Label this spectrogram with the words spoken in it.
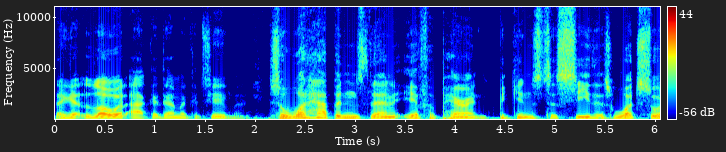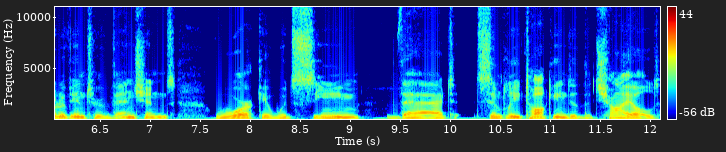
they get lowered academic achievement. So, what happens then if a parent begins to see this? What sort of interventions work. It would seem that simply talking to the child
